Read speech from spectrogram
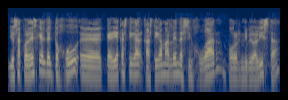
¿Y os acordáis que el del Toju eh, quería castigar, castiga a Marlender sin jugar por individualista?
